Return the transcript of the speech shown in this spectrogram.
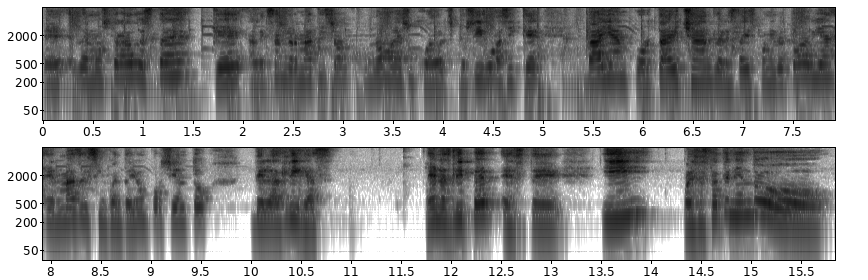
eh, demostrado está que Alexander Mattison no es un jugador explosivo, así que vayan por Ty Chandler, está disponible todavía en más del 51% de las ligas en Sleeper, este, y pues está teniendo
